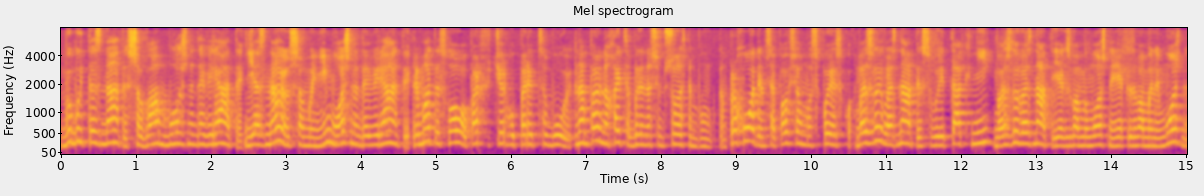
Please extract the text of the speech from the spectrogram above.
ви будете знати, що вам можна довіряти. Я знаю, що мені можна довіряти, тримати слово в першу чергу перед собою. Напевно, хай це буде нашим шостим пунктом. Проходимося по всьому списку. Важливо знати свої так, ні. Важливо знати, як з вами можна, як з вами не можна.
